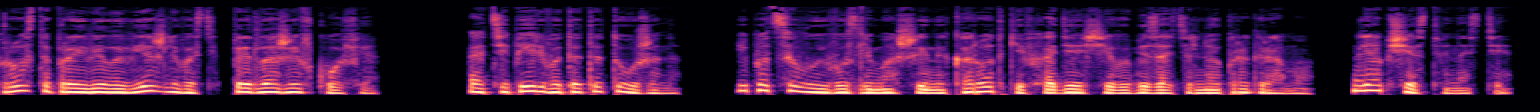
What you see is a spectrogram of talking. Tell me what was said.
Просто проявила вежливость, предложив кофе. А теперь вот этот ужин. И поцелуй возле машины, короткий, входящий в обязательную программу. Для общественности.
